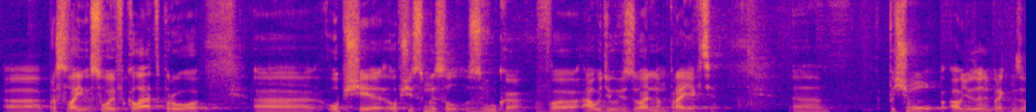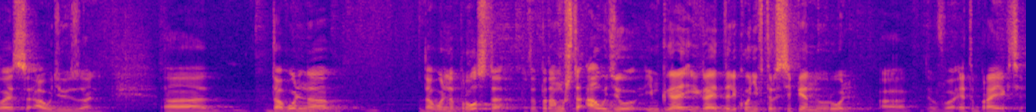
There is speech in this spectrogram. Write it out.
про свою, свой вклад, про а, общее, общий смысл звука в аудиовизуальном проекте. А, Почему аудиовизуальный проект называется аудиовизуальным? А, Довольно, довольно просто, пот- потому что аудио игра- играет далеко не второстепенную роль в этом проекте.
